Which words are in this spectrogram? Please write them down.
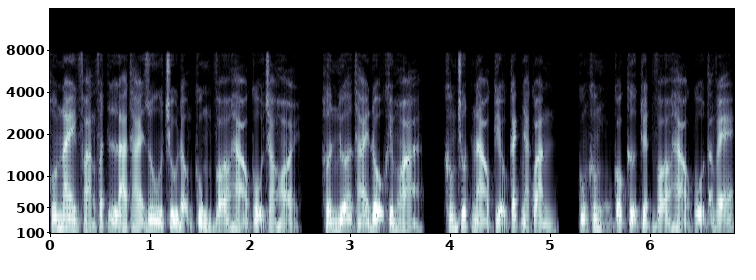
Hôm nay phảng phất là thái du chủ động cùng võ hảo cổ chào hỏi, hơn nữa thái độ khiêm hòa, không chút nào kiểu cách nhà quan, cũng không có cự tuyệt võ hảo cổ tặng vẽ.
